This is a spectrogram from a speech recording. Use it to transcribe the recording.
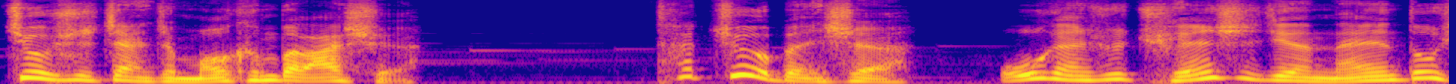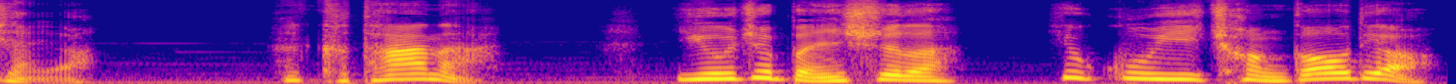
就是占着茅坑不拉屎。他这本事，我敢说全世界的男人都想要。可他呢，有这本事了，又故意唱高调。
